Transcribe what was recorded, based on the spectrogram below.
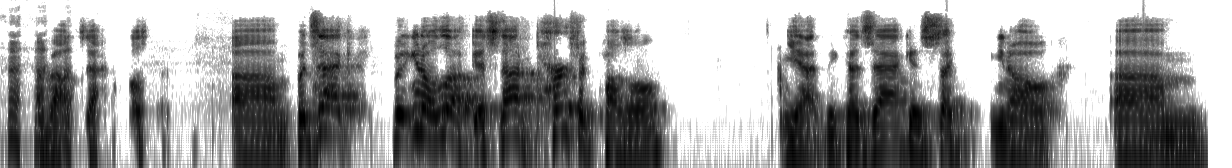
about Zach Wilson. Um, but Zach, but you know, look, it's not a perfect puzzle yet because Zach is like you know um,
